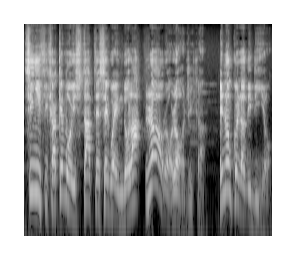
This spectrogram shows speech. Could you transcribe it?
significa che voi state seguendo la loro logica e non quella di Dio.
